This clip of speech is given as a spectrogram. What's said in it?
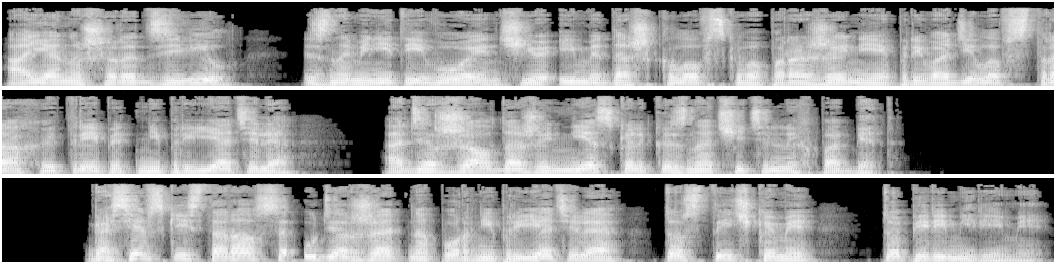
а Януш Радзивилл, знаменитый воин, чье имя до Шкловского поражения приводило в страх и трепет неприятеля, одержал даже несколько значительных побед. Гасевский старался удержать напор неприятеля то стычками, то перемириями.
